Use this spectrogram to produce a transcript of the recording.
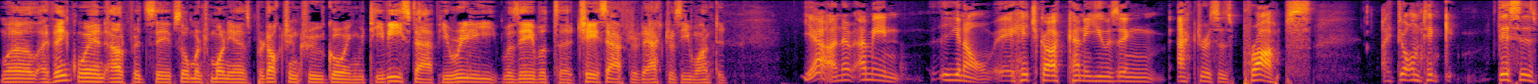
Well, I think when Alfred saved so much money on his production crew going with TV staff, he really was able to chase after the actors he wanted. Yeah, and I mean, you know, Hitchcock kind of using actors as props. I don't think this is,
